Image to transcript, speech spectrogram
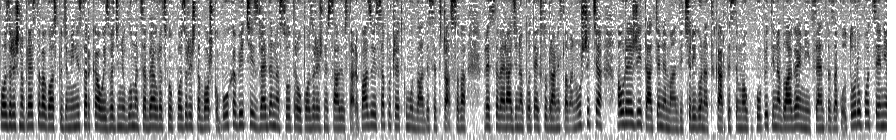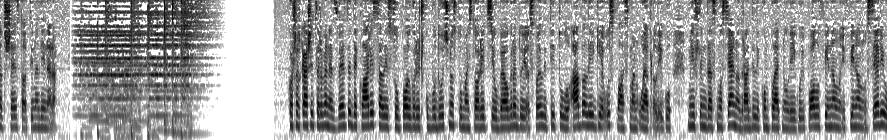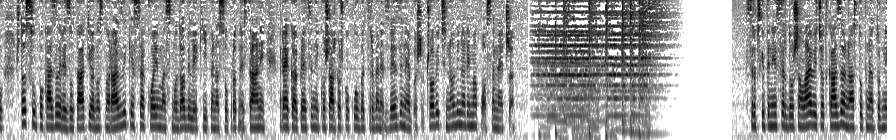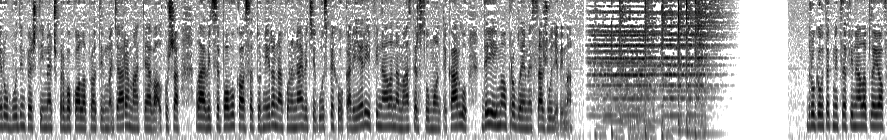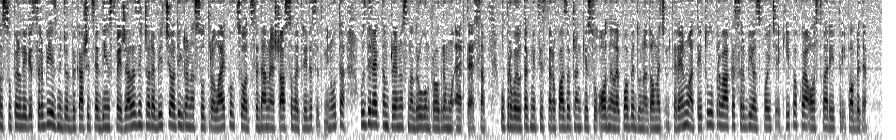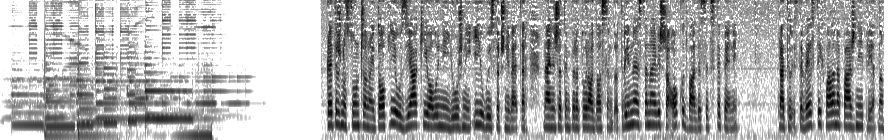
Pozorišna predstava Gospodja ministarka u izvođenju glumaca Beogradskog pozorišta Boško Buha biće izvedena sutra u pozorišnoj sali u Staroj Pazovi sa početkom u 20 časova. Predstava je rađena po tekstu Branislava Nušića, a u režiji Tatjane Mandić-Rigonat. Karte se mogu kupiti na blagajni Centra za kulturu po ceni od 600 dinara. Košarkaši Crvene zvezde deklarisali su podgoričku budućnost u majstorici u Beogradu i osvojili titulu ABA ligije uz plasman u Euroligu. Mislim da smo sjajno odradili kompletnu ligu i polufinalnu i finalnu seriju, što su pokazali rezultati, odnosno razlike sa kojima smo dobili ekipe na suprotnoj strani, rekao je predsednik Košarkaškog kluba Crvene zvezde Nebojša Čović novinarima posle meča. Srpski tenisar Dušan Lajević otkazao nastup na turniru u Budimpešti i meč prvog kola protiv Mađara Mateja Valkuša. Lajević se povukao sa turnira nakon najvećeg uspeha u karijeri i finala na Mastersu u Monte Carlo, gde je imao probleme sa žuljevima. Druga utakmica finala play-offa Superlige Srbije između odbekašica jedinstva i železničara biće odigrana sutra u Lajkovcu od 17 časova i 30 minuta uz direktan prenos na drugom programu RTS-a. U prvoj utakmici Staropazovčanke su odnele pobedu na domaćem terenu, a titulu prvaka Srbije osvojiće ekipa koja ostvari tri pobede. Pretežno sunčano i toplije uz jaki olujni južni i jugoistočni vetar. Najniža temperatura od 8 do 13, a najviša oko 20 stepeni. Pratili ste vesti, hvala na pažnji i prijatno.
